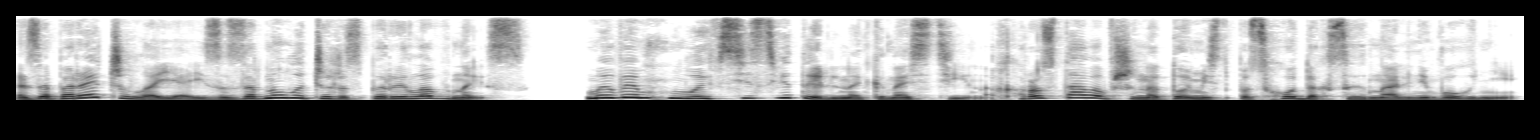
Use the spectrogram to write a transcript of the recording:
Заперечила я і зазирнула через перила вниз. Ми вимкнули всі світильники на стінах, розставивши натомість по сходах сигнальні вогні.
